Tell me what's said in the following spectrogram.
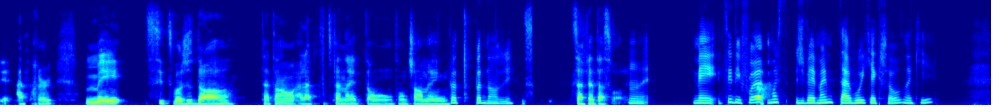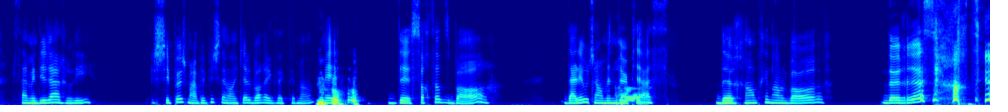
c'est affreux. Mais si tu vas juste dehors, t'attends à la petite fenêtre ton, ton charming, Pas, de- pas de danger. ça fait ta soirée. Ouais. Mais, tu sais, des fois, moi, c- je vais même t'avouer quelque chose, OK? Ça m'est déjà arrivé. Je sais pas, je me rappelle plus j'étais dans quel bar exactement, mais de sortir du bar, d'aller au Charmin 2 piastres, de rentrer dans le bar, de ressortir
